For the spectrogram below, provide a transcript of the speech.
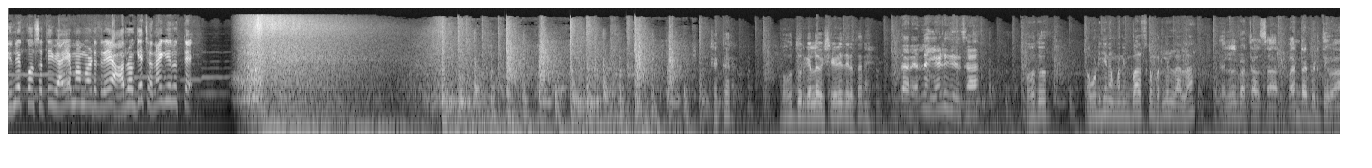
ದಿನಕ್ಕೊಂದ್ಸತಿ ವ್ಯಾಯಾಮ ಮಾಡಿದ್ರೆ ಆರೋಗ್ಯ ಚೆನ್ನಾಗಿರುತ್ತೆ. ಶಂಕರ್ ಬಹುದೂರ್ಗೆಲ್ಲ ವಿಷಯ ಹೇಳಿದಿರ ತಾನೆ? ಸರ್ ಎಲ್ಲ ಹೇಳಿದೀನಿ ಸರ್. ಬಹುದೂರ್? ಆ ಹುಡುಗಿ ನಮ್ಮನ್ನ ಹಿಂಬಾಲಿಸ್ಕೊಂಡ್ ಬರ್ಲಿಲ್ಲ ಅಲ್ಲ? ಎಲ್ಲಿ ಬರ್ತಾಳೆ ಸರ್? ಬಂದ್ರೆ ಬಿಡ್ತೀವಾ?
